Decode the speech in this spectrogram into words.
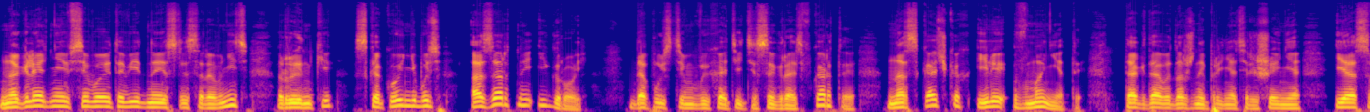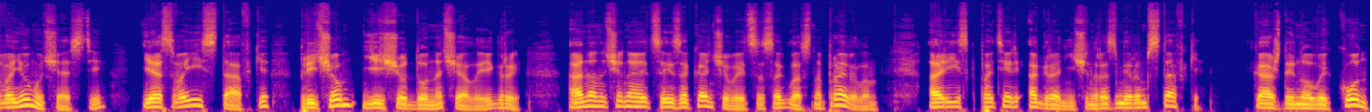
Нагляднее всего это видно, если сравнить рынки с какой-нибудь азартной игрой. Допустим, вы хотите сыграть в карты на скачках или в монеты. Тогда вы должны принять решение и о своем участии, и о своей ставке, причем еще до начала игры. Она начинается и заканчивается согласно правилам, а риск потерь ограничен размером ставки. Каждый новый кон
